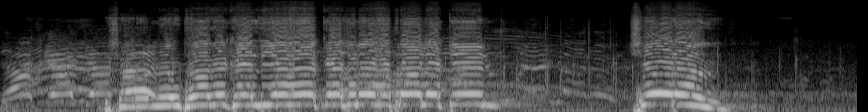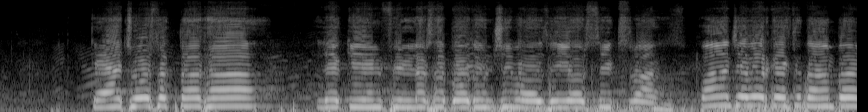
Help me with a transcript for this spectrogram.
شارن نے اٹھا کے کھیل دیا ہے کیچ نے خطرہ لیکن چھ رن۔ کیچ ہو سکتا تھا لیکن فیلڈر سے بہت انچی بال تھی اور سکس رنز پانچ اوور کے اختتام پر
